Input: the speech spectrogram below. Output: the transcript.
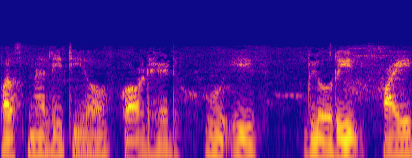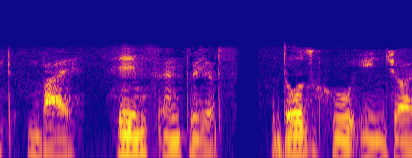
personality of Godhead who is glorified by hymns and prayers. Those who enjoy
